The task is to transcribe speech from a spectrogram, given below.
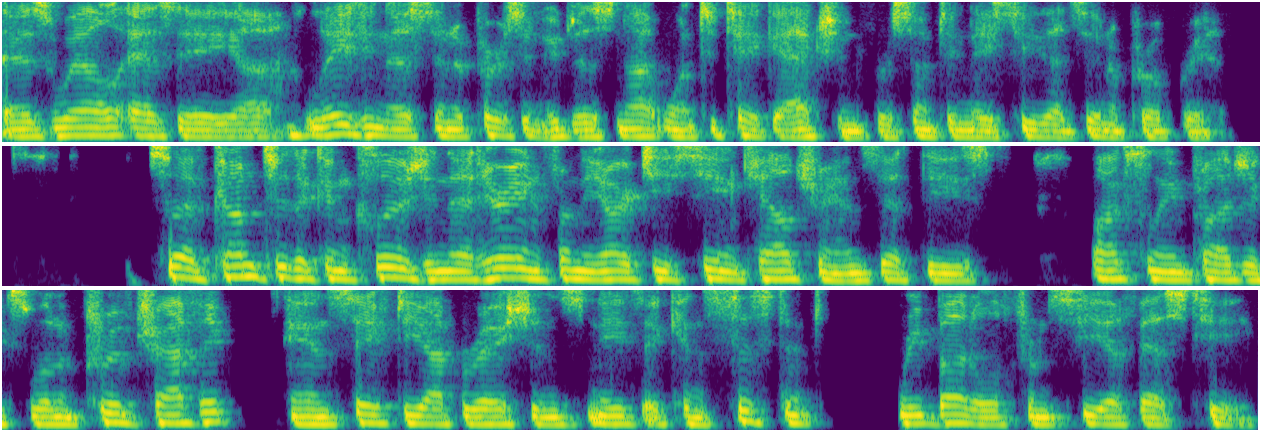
as well as a uh, laziness in a person who does not want to take action for something they see that's inappropriate. So I've come to the conclusion that hearing from the RTC and Caltrans that these Aux Lane projects will improve traffic and safety operations needs a consistent rebuttal from CFST.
